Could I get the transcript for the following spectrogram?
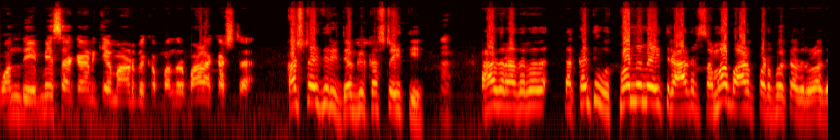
ಒಂದ್ ಎಮ್ಮೆ ಸಾಕಾಣಿಕೆ ಮಾಡ್ಬೇಕಪ್ಪ ಅಂದ್ರ ಬಹಳ ಕಷ್ಟ. ಕಷ್ಟ ಐತ್ರಿ ಜಗ್ ಕಷ್ಟ ಐತಿ. ಆದ್ರ ಅದ್ರ ತಕ್ಕಂತೆ ಉತ್ಪನ್ನನ ಐತ್ರಿ ಆದ್ರ ಸಮ ಬಾಳ ಪಡ್ಬೇಕ ಅದ್ರೊಳಗ.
